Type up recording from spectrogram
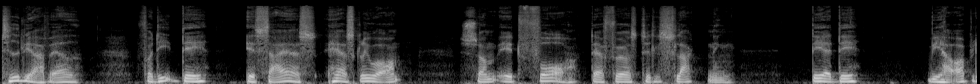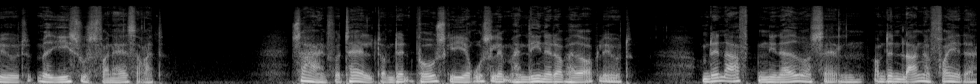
tidligere har været, fordi det Esajas her skriver om, som et får, der føres til slagtning, det er det, vi har oplevet med Jesus fra Nazareth så har han fortalt om den påske i Jerusalem, han lige netop havde oplevet. Om den aften i nadversalen, om den lange fredag,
